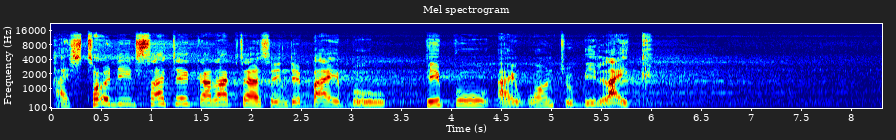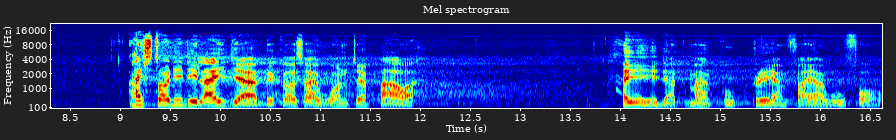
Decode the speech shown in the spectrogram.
I studied certain characters in the Bible, people I want to be like. I studied Elijah because I wanted power. Hey, that man could pray and fire will fall.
